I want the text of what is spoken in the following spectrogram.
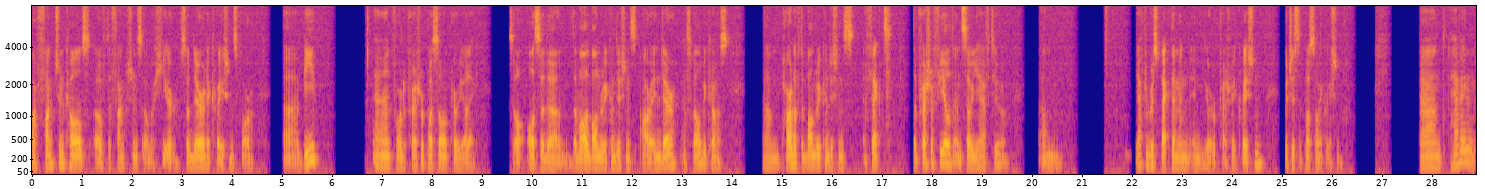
are function calls of the functions over here. So there are the equations for uh, b and for the pressure Poisson periodic. So also the, the wall boundary conditions are in there as well, because um, part of the boundary conditions affect the pressure field, and so you have to um, you have to respect them in, in your pressure equation, which is the Poisson equation. And having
